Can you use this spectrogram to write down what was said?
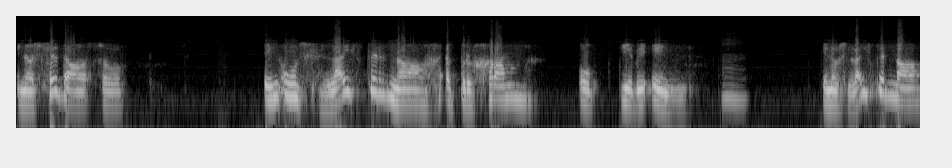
En ons sit daarso en ons luister na 'n program op TBN Hmm. en ons luister na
